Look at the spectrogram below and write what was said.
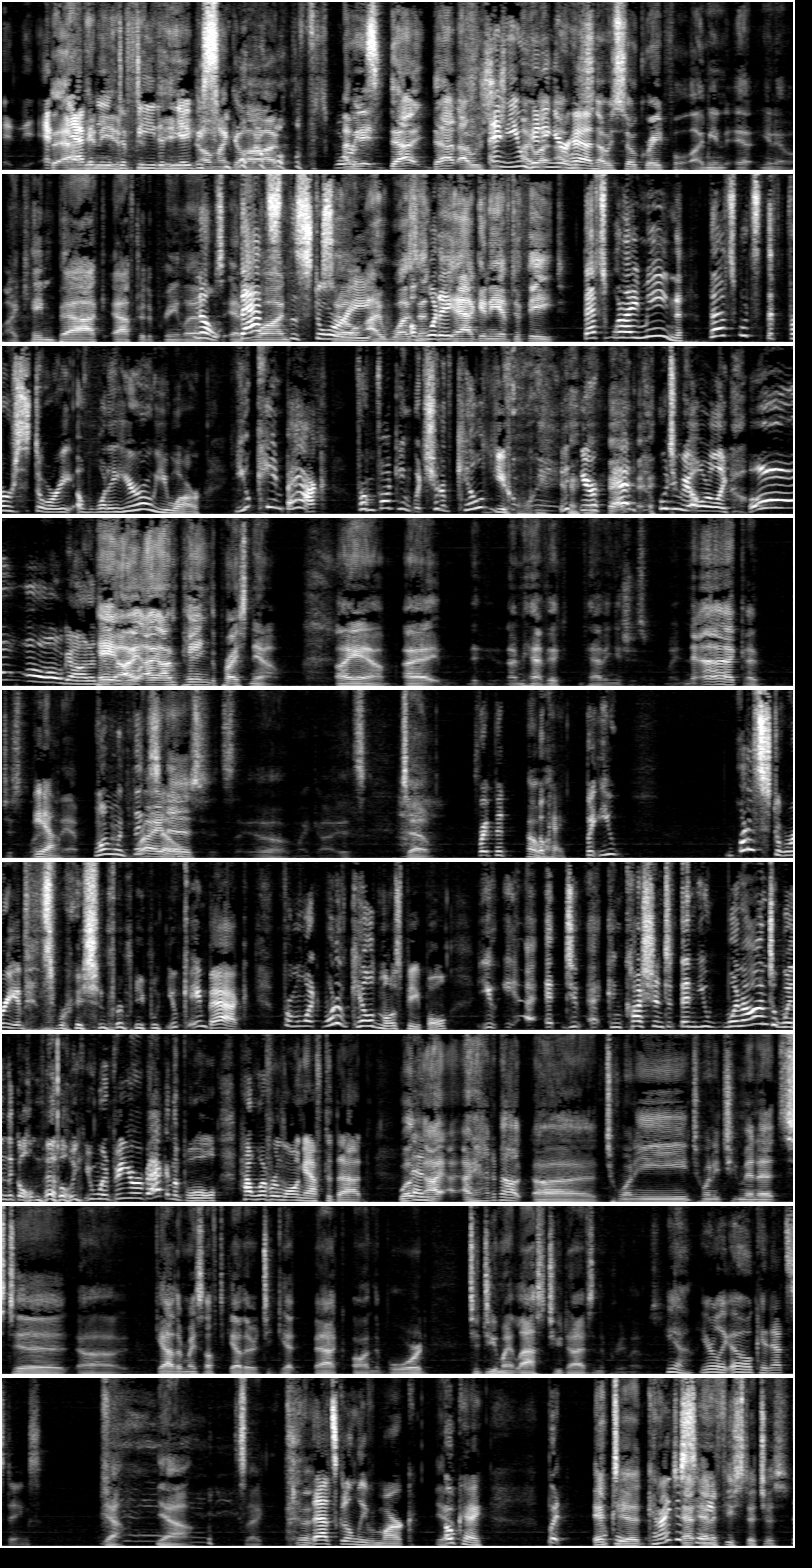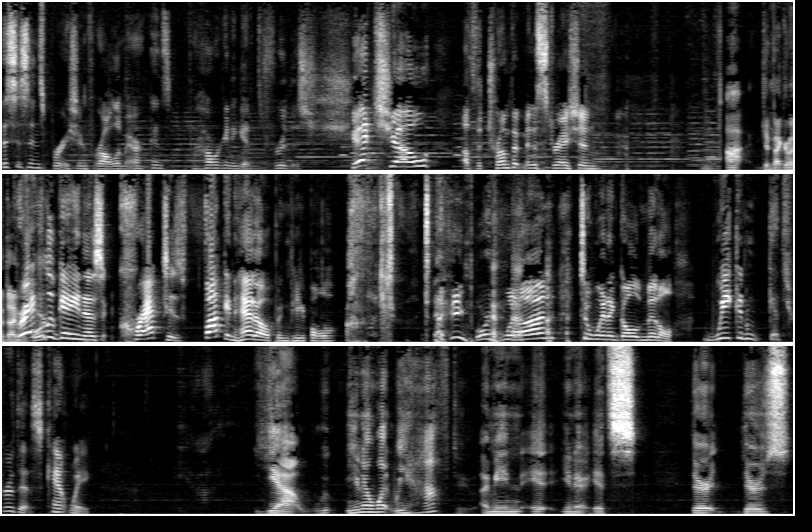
The agony, of defeat, in the. ABC. Oh my god! I mean, it, that that I was just, And you I- hitting I, your I was, head. I was so grateful. I mean, uh, you know, I came back after the prelims. No, and that's won, the story So I wasn't what the agony of defeat. That's what I mean. That's what's the first story of what a hero you are. You came back from fucking what should have killed you hitting your head, which we all were like, oh, oh god. Hey, I, I, I'm paying the price now. I am. I, I'm having having issues with my neck. I've just learned Yeah. that I have One would think so. It's like, oh my god. It's so. Right, but Oh, okay, but you. What a story of inspiration for people! You came back from what would have killed most people. You uh, to uh, concussion. To, then you went on to win the gold medal. You went, but you were back in the pool. However long after that. Well, And- I, I had about uh, 20, 22 minutes to uh, gather myself together to get back on the board to do my last two dives in the prelims. yeah, you're like, oh, okay, that stings. Yeah, yeah. It's like eh, That's gonna leave a mark. Yeah. Okay, but it okay, did. Can I just and, say and a few stitches. This is inspiration for all Americans for how we're going to get through this shit show of the Trump administration. Uh, Get back on the diving Greg board. Louganis cracked his fucking head open, people. Diving board went on to win a gold medal. We can get through this, can't we? Yeah, w- you know what? We have to. I mean, it, you know, it's there. There's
